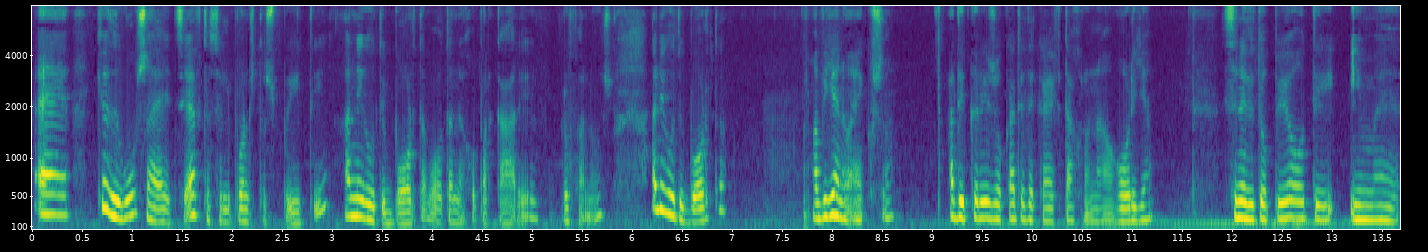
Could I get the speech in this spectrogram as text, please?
Ε, και οδηγούσα έτσι. Έφτασα λοιπόν στο σπίτι, ανοίγω την πόρτα, όταν έχω παρκάρει προφανώς. Ανοίγω την πόρτα, βγαίνω έξω, αντικρίζω κάτι 17 χρόνια αγόρια, συνειδητοποιώ ότι είμαι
